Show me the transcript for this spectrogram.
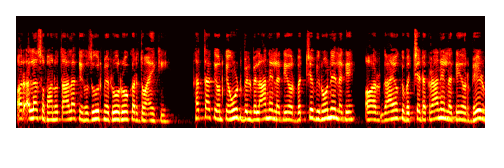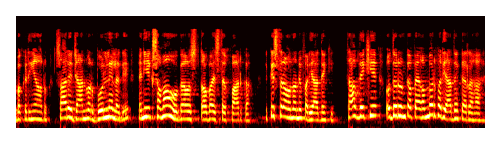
اور اللہ سبحان و تعالیٰ کے حضور میں رو رو کر دعائیں کی۔ حتیٰ کہ ان کے اونٹ بل بلانے لگے اور بچے بھی رونے لگے اور گایوں کے بچے ڈکرانے لگے اور بھیڑ بکریاں اور سارے جانور بولنے لگے۔ یعنی ایک سما ہوگا اس توبہ استغفار کا کہ کس طرح انہوں نے فریادیں کی۔ صاحب دیکھیے، ادھر ان کا پیغمبر فریادیں کر رہا ہے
